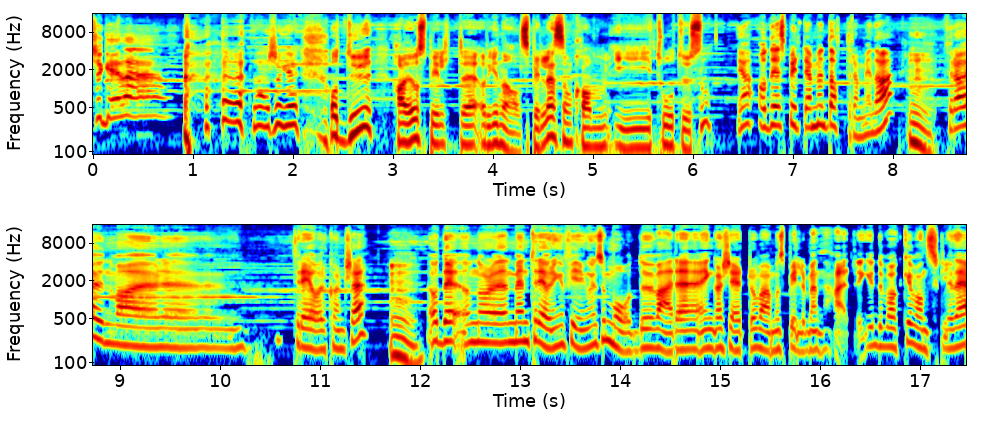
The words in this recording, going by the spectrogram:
Er så gøy, det! Det er så gøy. Og du har jo spilt eh, originalspillet som kom i 2000. Ja, og det spilte jeg med dattera mi da. Mm. Fra hun var eh, tre år, kanskje. Mm. Og det, når, med en treåring og fireåring så må du være engasjert og være med å spille, men herregud, det var ikke vanskelig det.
